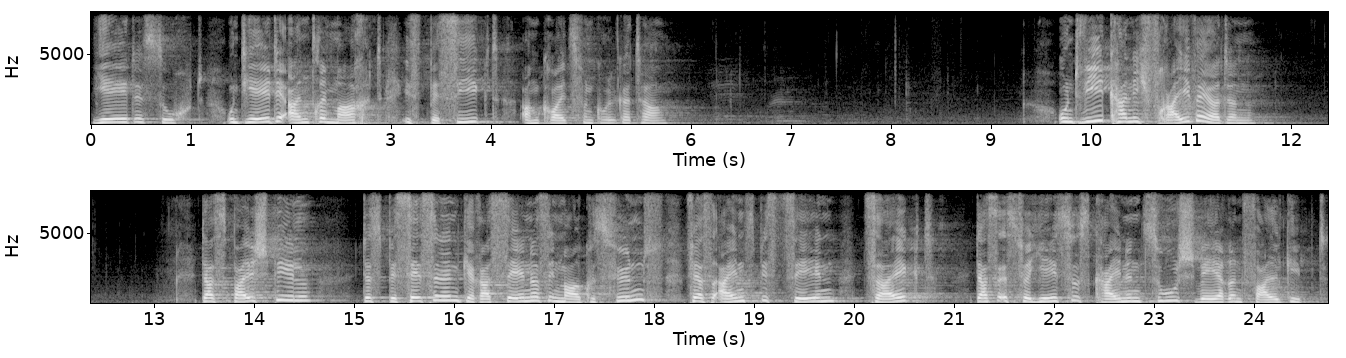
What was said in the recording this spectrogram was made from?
Jede Sucht und jede andere Macht ist besiegt am Kreuz von Golgatha. Und wie kann ich frei werden? Das Beispiel des besessenen Geraseners in Markus 5, Vers 1 bis 10 zeigt, dass es für Jesus keinen zu schweren Fall gibt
